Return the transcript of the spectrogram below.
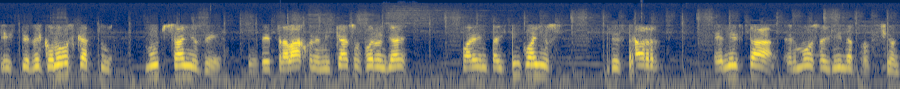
este, reconozca tus muchos años de, trabajo. En mi caso fueron ya 45 años de estar en esta hermosa y linda profesión.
